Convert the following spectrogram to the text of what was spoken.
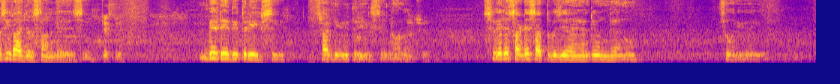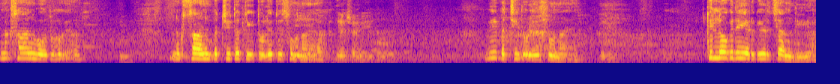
ਅਸੀਂ ਰਾਜਸਥਾਨ ਗਏ ਸੀ। ਕਿਸ ਲਈ? ਬੇਟੇ ਦੀ ਤਰੀਕ ਸੀ ਸਾਡੀ ਵੀ ਤਰੀਕ ਸੀ ਨਾਲ। ਅੱਛਾ। ਸਵੇਰੇ 7:30 ਵਜੇ ਆਏ ਹਾਂ ਤੇ ਹੁੰਦਿਆਂ ਨੂੰ ਚੋਰੀ ਹੋਈ। ਨੁਕਸਾਨ ਬਹੁਤ ਹੋਇਆ। ਨੁਕਸਾਨ ਬੱਚੀ ਤੋਂ 30 ਤੋਲੇ ਤੇ ਸੋਨਾ ਆ ਅੱਛਾ ਵੀ 25 ਤੋਲੇ ਸੋਨਾ ਆ ਜੀ। ਕਿਲੋ ਕਿਤੇ ਏੜ ਗੇੜ ਚਾਂਦੀ ਆ।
